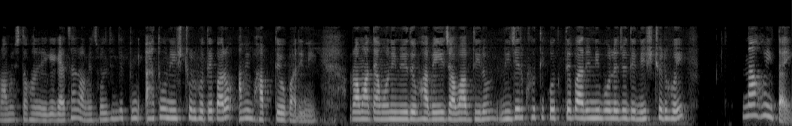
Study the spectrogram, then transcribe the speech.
রমেশ তখন রেগে গেছেন। রমেশ বলছেন যে, তুমি এত নিষ্ঠুর হতে পারো, আমি ভাবতেও পারিনি। রমা তেমনই মৃদুভাবেই জবাব দিল, নিজের ক্ষতি করতে পারিনি বলে যদি নিষ্ঠুর হই, না হই তাই।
